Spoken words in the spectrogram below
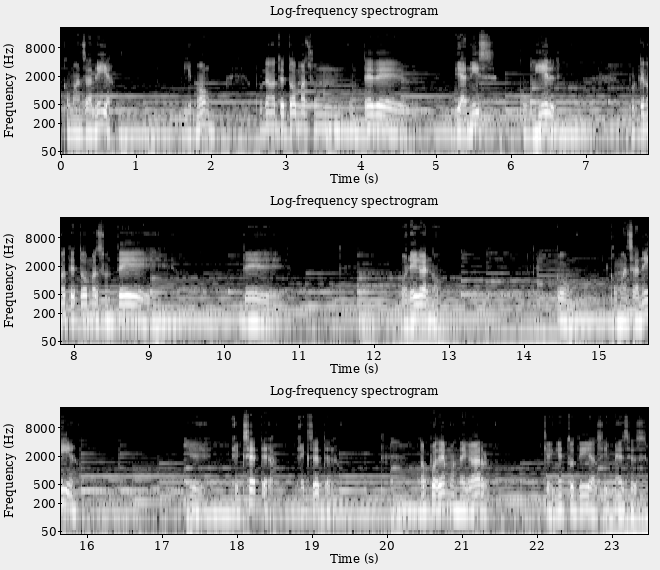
con manzanilla y limón? ¿Por qué no te tomas un, té de, de, anís con miel? ¿Por qué no te tomas un té de orégano con, con manzanilla? Eh, etcétera etcétera. No podemos negar que en estos días y meses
